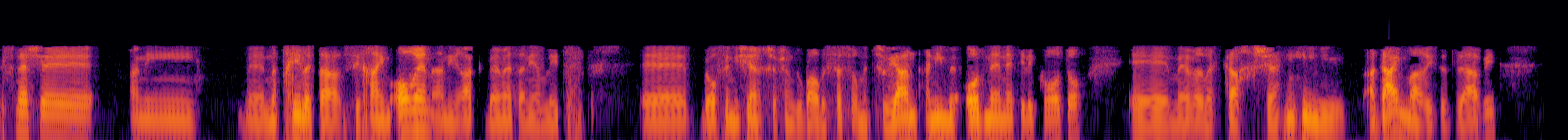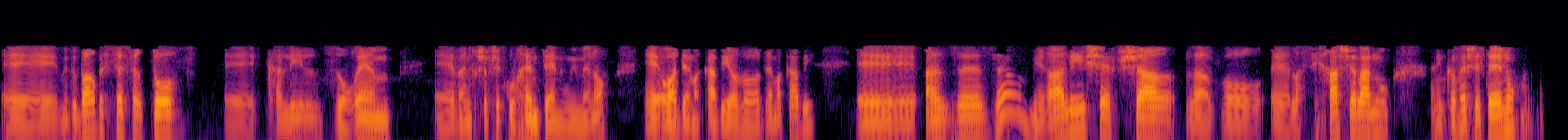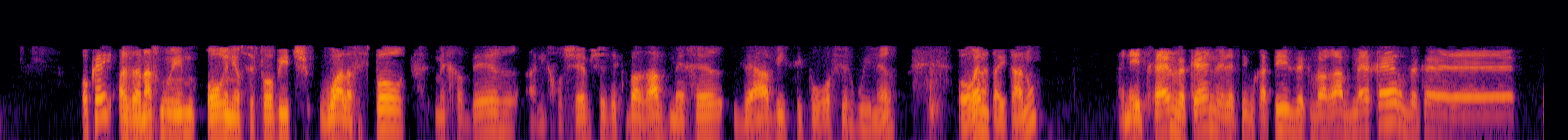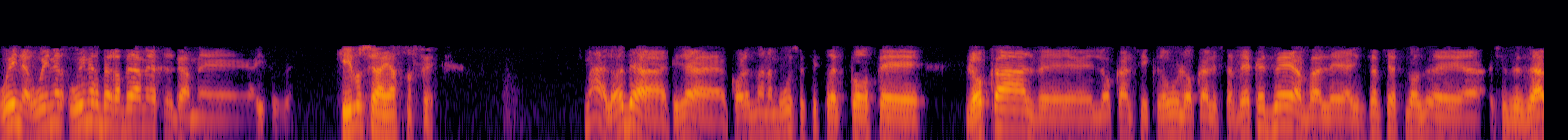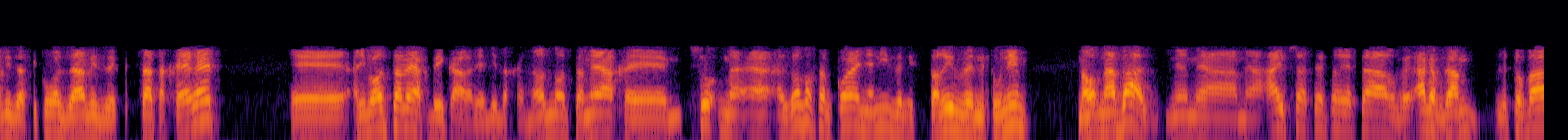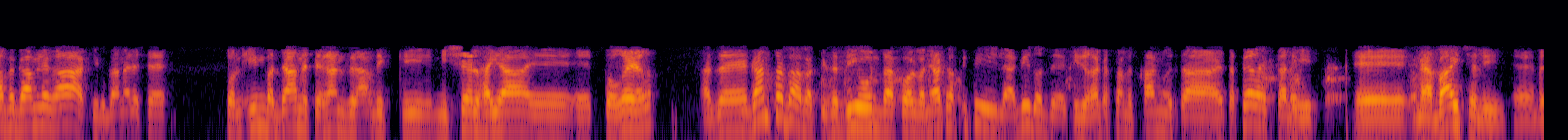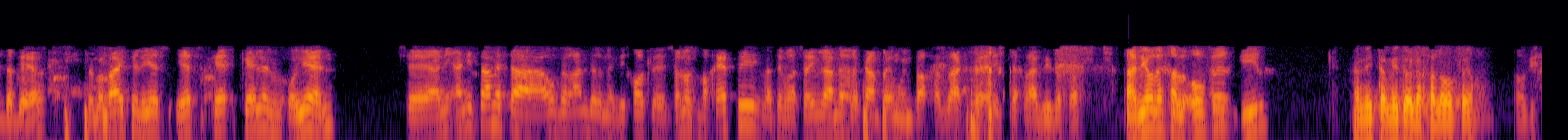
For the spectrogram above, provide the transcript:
לפני שאני אה, נתחיל את השיחה עם אורן, אני רק באמת, אני אמליץ אה, באופן אישי, אני חושב שמדובר בספר מצוין. אני מאוד נהניתי לקרוא אותו, מעבר לכך שאני עדיין מעריץ את זהבי. מדובר בספר טוב, קליל, זורם, ואני חושב שכולכם תהנו ממנו, אוהדי מכבי או לא אוהדי מכבי. אה, אז אה, זהו, נראה לי שאפשר לעבור אה, לשיחה שלנו, אני מקווה שתהנו. אוקיי, אז אנחנו עם אורן יוספוביץ', וואלה ספורט, מחבר, אני חושב שזה כבר רב-מכר, זהבי סיפורו של ווינר. אורן, אתה איתנו? אני איתכם, וכן, לשמחתי זה כבר רב-מכר, ווינר, ווינר, ווינר ברבי המכר גם האיש הזה. כאילו שהיה ספק. מה, לא יודע, תראה, כל הזמן אמרו שספרי ספורט אה, לא קל, ולא קל שיקראו, לא קל לשווק את זה, אבל אה, אני חושב שאצלו, אה, שזה זהבי, זה הסיפור על זהבי זה קצת אחרת. אה, אני מאוד שמח בעיקר, אני אגיד לכם, מאוד מאוד שמח. אה, שוב, עזוב עכשיו כל העניינים, זה מספרים ונתונים. מהבאז, מה, מה, מההייפ שהספר יצר, ואגב, גם לטובה וגם לרעה, כאילו גם אלה. שונאים בדם את ערן זהבי כי מישל היה אה, אה, צורר, אז אה, גם סבבה, כי זה דיון והכל, ואני רק רציתי להגיד עוד, אה, כי רק עכשיו התחלנו את, ה, את הפרק, אני אה, מהבית שלי אה, מדבר, ובבית שלי יש, יש כלב עוין, שאני שם את ה over-under נביחות לשלוש וחצי, ואתם רשאים להמר לכמה פעמים הוא ינבח חזק ונצטרך להזיז אותו. אני הולך על over, גיל? אני תמיד הולך על over. אוקיי.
